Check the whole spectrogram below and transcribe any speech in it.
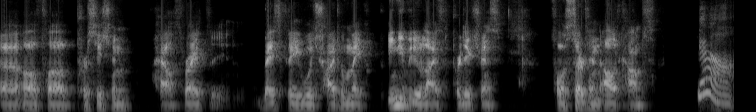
uh, of uh, precision health right? Basically we try to make individualized predictions for certain outcomes Yeah,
